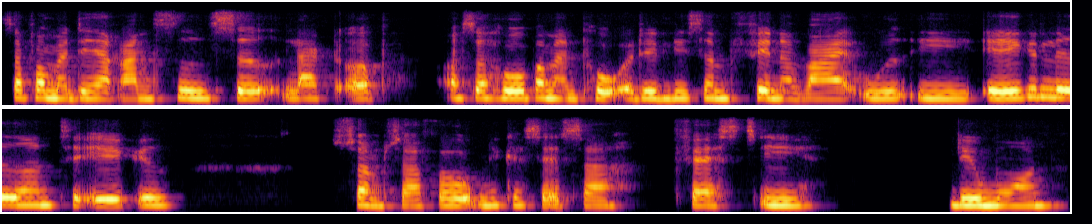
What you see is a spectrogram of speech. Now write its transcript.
så får man det her rensede sæd lagt op, og så håber man på, at det ligesom finder vej ud i æggelederen til ægget, som så forhåbentlig kan sætte sig fast i livmoren.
